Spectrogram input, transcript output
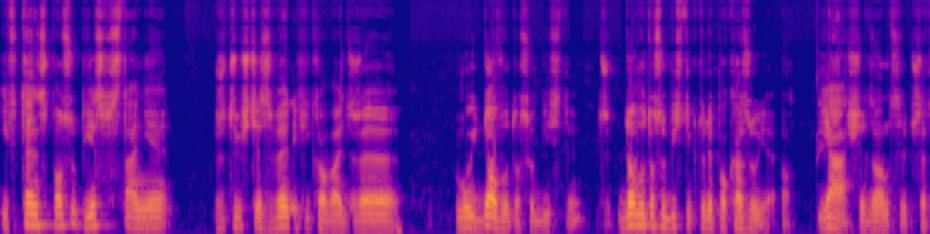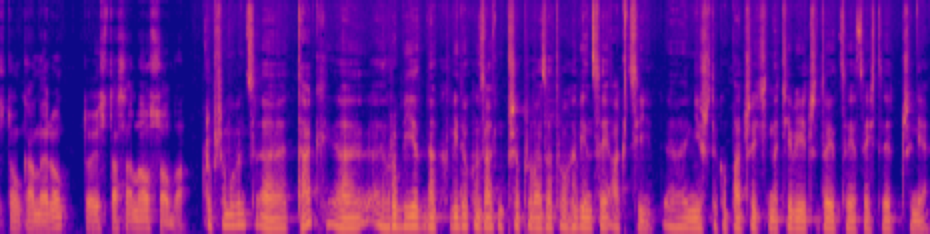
i w ten sposób jest w stanie rzeczywiście zweryfikować, że mój dowód osobisty, dowód osobisty, który pokazuje, o, ja siedzący przed tą kamerą, to jest ta sama osoba. Krótko mówiąc, e, tak, e, robi jednak wideokonsultant, przeprowadza trochę więcej akcji, e, niż tylko patrzeć na ciebie, czy to, to jesteś ty, czy nie.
